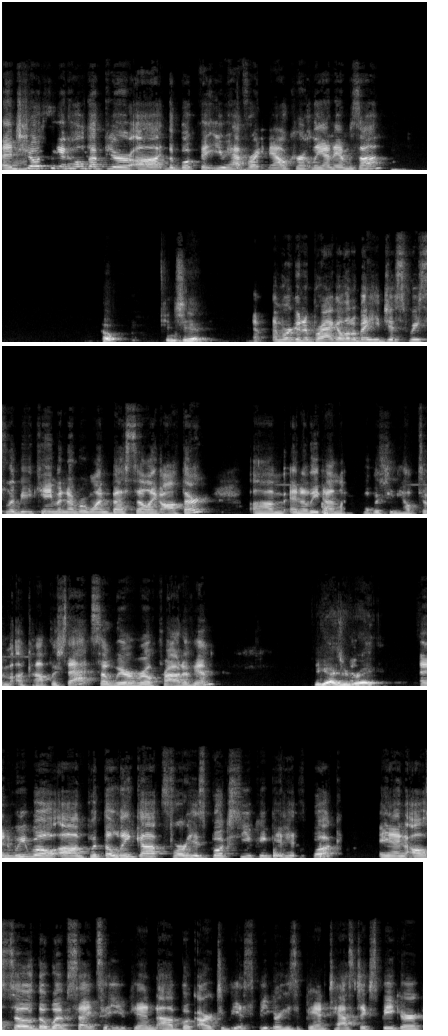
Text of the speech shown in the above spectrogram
and show us again. Hold up your uh, the book that you have right now, currently on Amazon. Oh, can you see it? Yep. And we're going to brag a little bit. He just recently became a number one best-selling author, um, and Elite Online Publishing helped him accomplish that. So we're real proud of him. You guys are great. And we will um, put the link up for his book so you can get his book and also the website so you can uh, book Art to be a speaker. He's a fantastic speaker.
